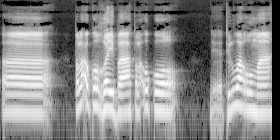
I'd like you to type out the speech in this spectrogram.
uh, tolak ukur ghaibah, tolak ukur ya, di luar rumah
